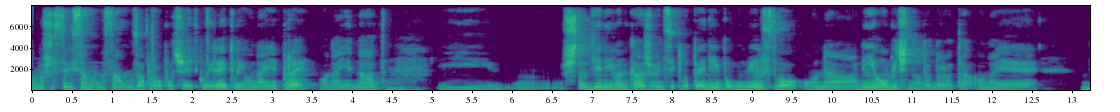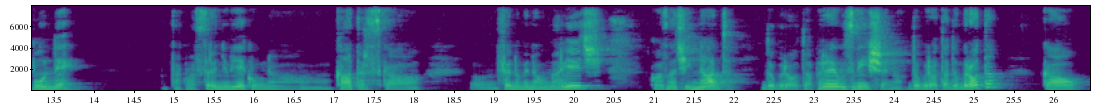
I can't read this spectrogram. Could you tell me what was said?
ono što ste vi sam, na samom zapravo početku i rekli, ona je pre, ona je nad. Mhm. I što djed Ivan kaže u enciklopediji Bogumilstvo, ona nije obična dobrota, ona je bone. Takva srednjovjekovna, katarska, fenomenalna riječ koja znači nad dobrota, preuzvišena dobrota. Dobrota kao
